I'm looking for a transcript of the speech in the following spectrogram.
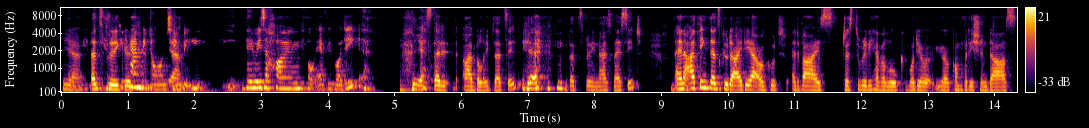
Yeah, that's really it good. It can be daunting, yeah. but you, there is a home for everybody. yes that is, i believe that's it yeah that's really nice message and i think that's good idea or good advice just to really have a look what your your competition does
